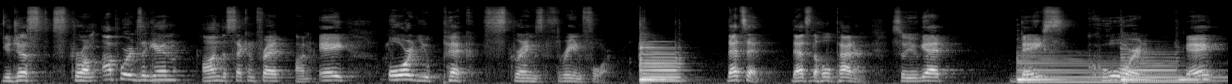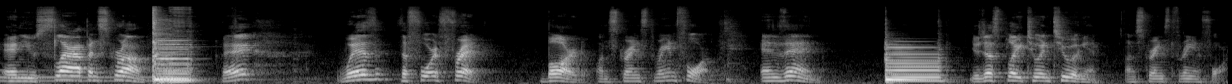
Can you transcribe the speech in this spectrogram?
you just strum upwards again on the second fret on A, or you pick strings three and four. That's it. That's the whole pattern. So you get bass, chord, okay? And you slap and strum, okay? With the fourth fret, barred on strings three and four. And then you just play two and two again on strings three and four.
